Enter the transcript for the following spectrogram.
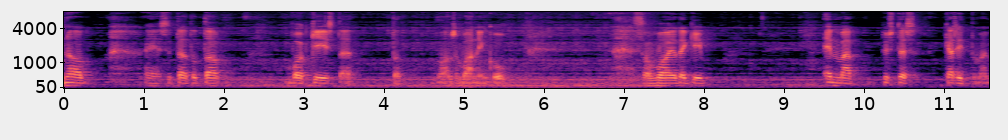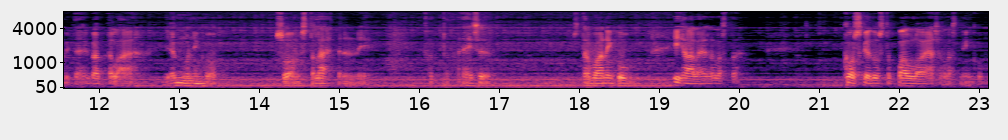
No, ei sitä tota, voi kiistää. Että on se vaan niinku, se on vaan jotenkin, en mä pysty käsittämään, miten hyvä pelaaja joku mm. niinku Suomesta lähtenyt, niin tota, ei se, sitä vaan niinku ihailee sellaista kosketusta palloa ja sellaista niinku,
